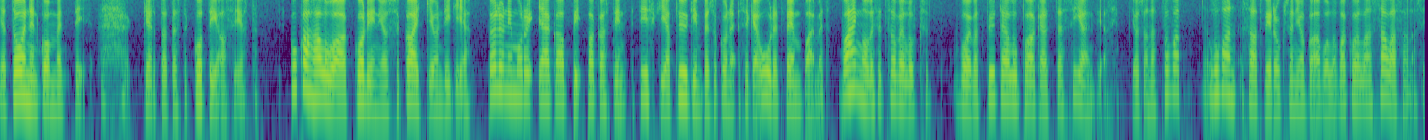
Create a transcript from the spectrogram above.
Ja toinen kommentti kertoo tästä kotiasiasta. Kuka haluaa kodin, jossa kaikki on digiä? Pölynimuri, jääkaappi, pakastin, tiski ja pyykinpesukone sekä uudet vempaimet. Vahingolliset sovellukset voivat pyytää lupaa käyttää sijaintiasi. Jos annat luvat, luvan, saat viruksen, jonka avulla vakoillaan salasanasi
